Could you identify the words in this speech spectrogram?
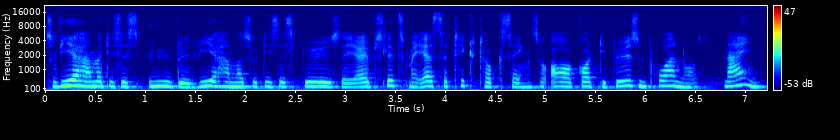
So wir haben wir dieses Übel, wir haben wir so dieses Böse. Ja, ich habe letztes Mal erst ein TikTok gesehen, so, oh Gott, die bösen Pornos. Nein,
